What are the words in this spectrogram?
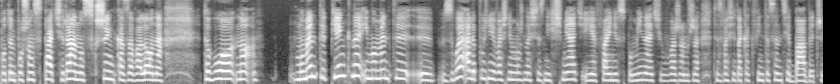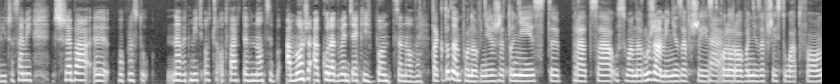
Potem poszłam spać rano, skrzynka zawalona. To było, no momenty piękne i momenty y, złe, ale później właśnie można się z nich śmiać i je fajnie wspominać i uważam, że to jest właśnie taka kwintesencja baby, czyli czasami trzeba y, po prostu nawet mieć oczy otwarte w nocy, a może akurat będzie jakiś błąd cenowy. Tak, dodam ponownie, że to nie jest y, praca usłana różami. Nie zawsze jest tak. kolorowo, nie zawsze jest łatwo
